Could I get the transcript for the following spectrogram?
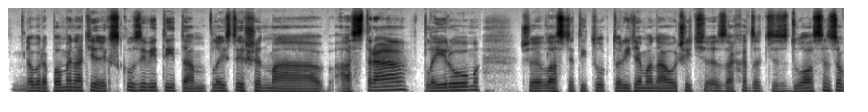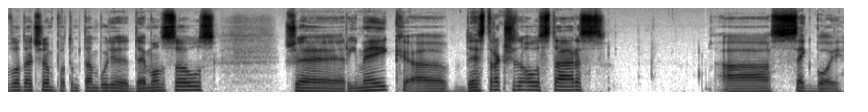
Dobre, pomenáte exkluzivity, tam PlayStation má Astra, Playroom, čo je vlastne titul, ktorý ťa má naučiť zachádzať s DualSense ovladačom, potom tam bude Demon Souls, čo je remake, uh, Destruction All Stars a Sackboy,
